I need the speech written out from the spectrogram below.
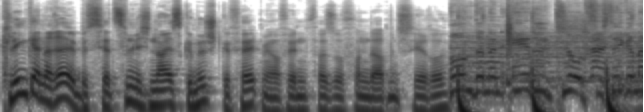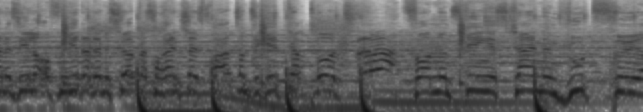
Klingt generell bisher ziemlich nice gemischt, gefällt mir auf jeden Fall so von der Atmosphäre. Runden in Edelclubs, ich lege meine Seele offen, jeder, der mich hört, besser rein, scheiß Fahrt und sie geht kaputt. Von uns ging es keinem gut früher.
